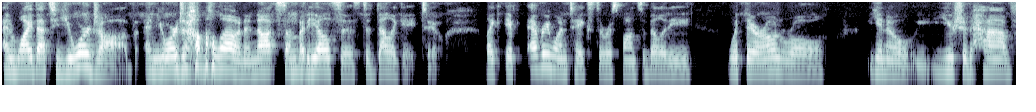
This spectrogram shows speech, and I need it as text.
And why that's your job and your job alone and not somebody else's to delegate to. Like, if everyone takes the responsibility with their own role, you know, you should have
